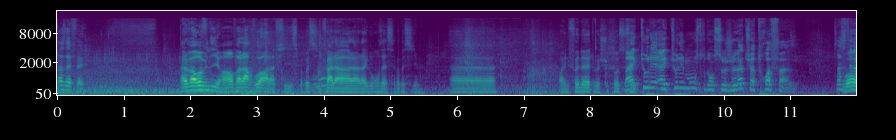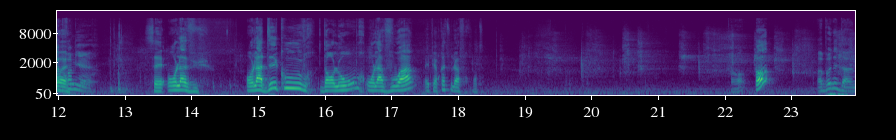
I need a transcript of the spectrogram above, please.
Ça c'est fait. Elle va revenir, hein, on va la revoir la fille, c'est pas possible. Enfin la, la, la gonzesse, c'est pas possible. Euh... oh, une fenêtre, mais je suppose. Bah, avec tous, les, avec tous les monstres dans ce jeu-là, tu as trois phases. Ça, c'était Ouais, la ouais. première. C'est on l'a vu. On la découvre dans l'ombre, on la voit, et puis après tu l'affrontes. Oh. Oh Un bonnet d'âne.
